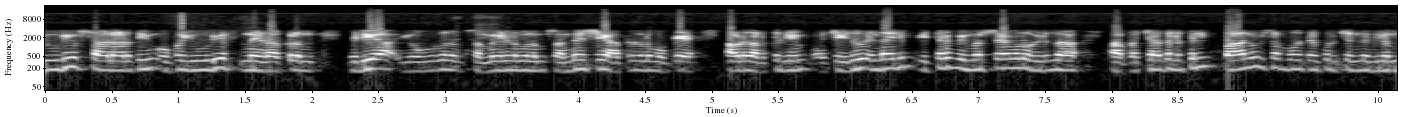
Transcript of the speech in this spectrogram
യു ഡി എഫ് സ്ഥാനാർത്ഥിയും ഒപ്പം യു ഡി എഫ് നേതാക്കളും വലിയ യോഗങ്ങളും സമ്മേളനങ്ങളും സന്ദേശയാത്രകളും ഒക്കെ അവിടെ നടത്തുകയും ചെയ്തു. എന്തായാലും ഇത്തരം വിമർശനങ്ങൾ ആ, പശ്ചാത്തലത്തിൽ പാനൂർ സംഭവത്തെക്കുറിച്ച് എന്തെങ്കിലും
